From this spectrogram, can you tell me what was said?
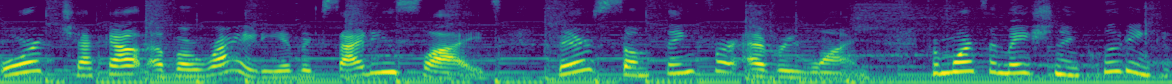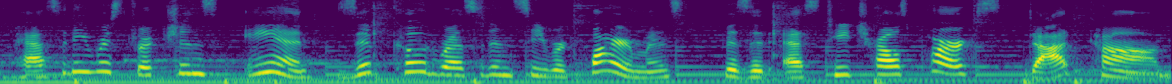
or check out a variety of exciting slides. There's something for everyone. For more information, including capacity restrictions and zip code residency requirements, visit stcharlesparks.com.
